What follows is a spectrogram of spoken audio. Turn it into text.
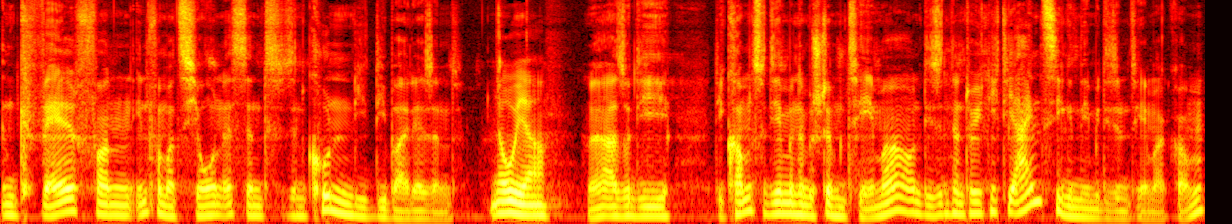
ein Quell von Informationen ist, sind, sind Kunden, die, die bei dir sind. Oh ja. Ne? Also die, die kommen zu dir mit einem bestimmten Thema und die sind natürlich nicht die einzigen, die mit diesem Thema kommen.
